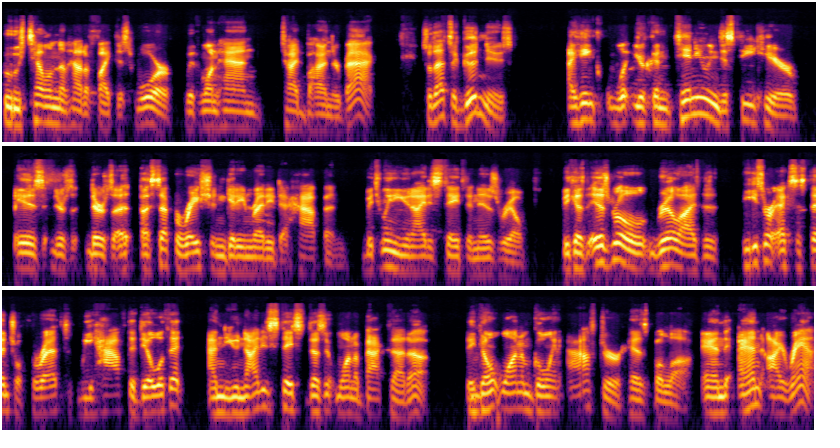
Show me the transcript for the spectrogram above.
who's telling them how to fight this war with one hand tied behind their back. So that's a good news. I think what you're continuing to see here is there's there's a, a separation getting ready to happen between the United States and Israel because Israel realizes these are existential threats. We have to deal with it. And the United States doesn't want to back that up. They mm-hmm. don't want them going after Hezbollah and, and Iran.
